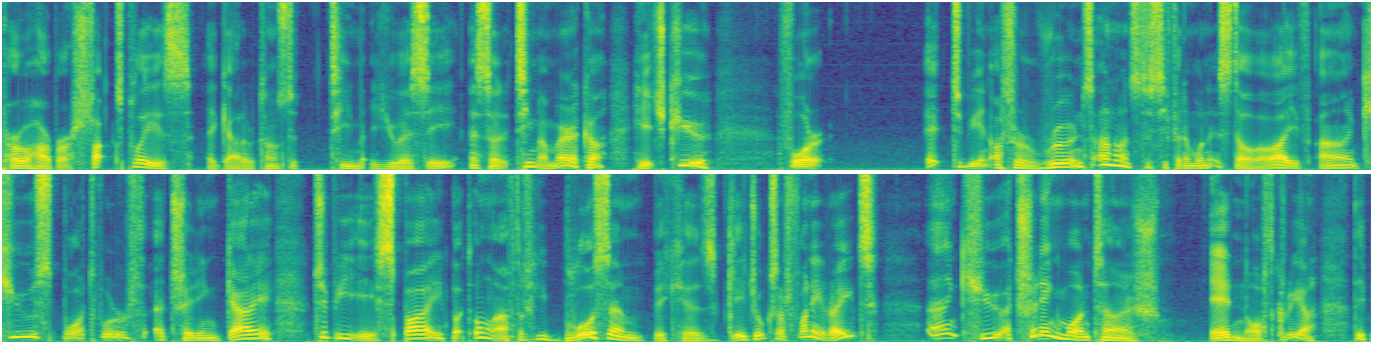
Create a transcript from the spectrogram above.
Pearl Harbor sucks plays. Gary returns to Team USA, uh, sorry, Team America HQ for it to be in utter ruins and wants to see if anyone is still alive. And Q Spotworth uh, training Gary to be a spy, but only after he blows him because gay jokes are funny, right? And cue a training montage. In North Korea, the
